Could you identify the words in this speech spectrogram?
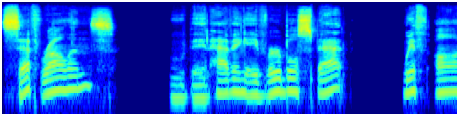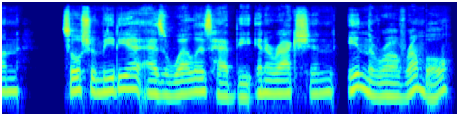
Seth Rollins, who've been having a verbal spat with on social media as well as had the interaction in the Royal Rumble.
